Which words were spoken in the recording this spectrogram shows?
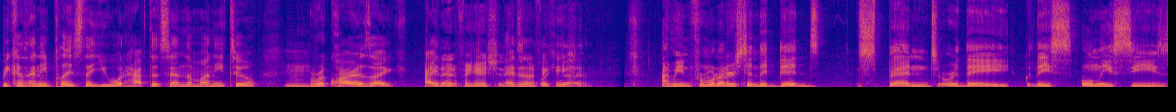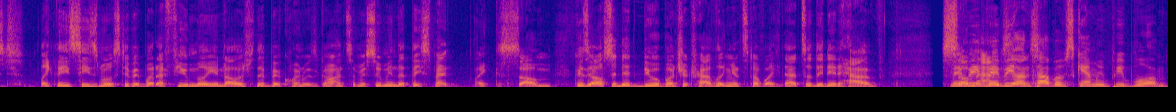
because any place that you would have to send the money to requires like Identification. and stuff like that. identification. I mean, from what I understand, they did spend or they they only seized like they seized most of it, but a few million dollars for the Bitcoin was gone. So I'm assuming that they spent like some because they also did do a bunch of traveling and stuff like that. So they did have some maybe maybe on top of scamming people on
